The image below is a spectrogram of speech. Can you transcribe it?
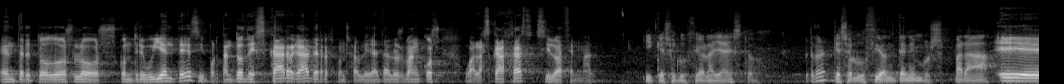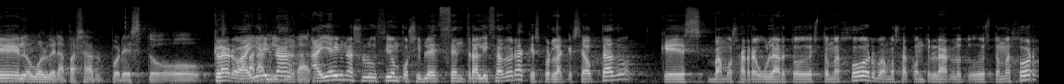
entre todos los contribuyentes y, por tanto, descarga de responsabilidad a los bancos o a las cajas si lo hacen mal. ¿Y qué solución hay a esto? ¿Perdón? ¿Qué solución tenemos para Eh, no volver a pasar por esto? O Claro, ahí para hay, una, mitigar? ahí hay una solución posible centralizadora, que es por la que se ha optado, que es vamos a regular todo esto mejor, vamos a controlarlo todo esto mejor.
